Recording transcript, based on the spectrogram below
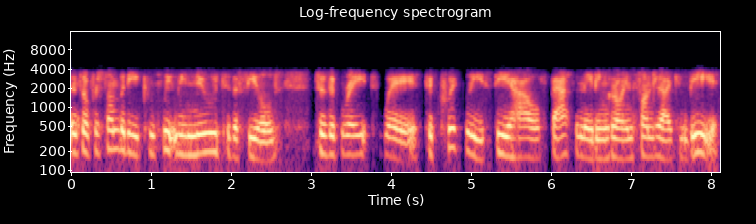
And so, for somebody completely new to the field, this is a great way to quickly see how fascinating growing fungi can be.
